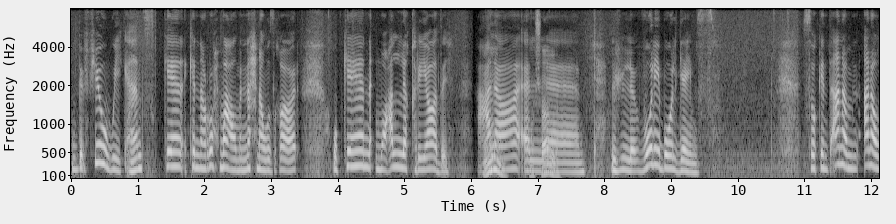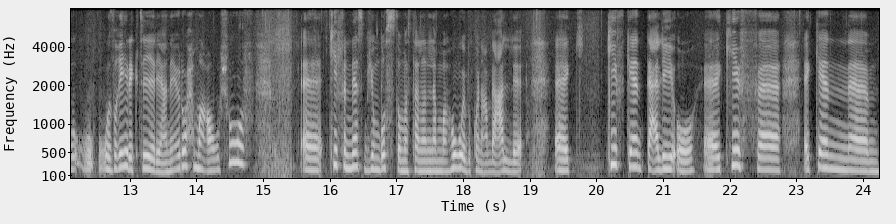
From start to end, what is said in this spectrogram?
ب few weekends كان كنا نروح معه من نحن وصغار وكان معلق رياضي على ال volleyball games so كنت أنا من أنا وصغيره كثير يعني أروح معه وشوف آه كيف الناس بينبسطوا مثلا لما هو بيكون عم بيعلق آه كيف كان تعليقه آه كيف آه كان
